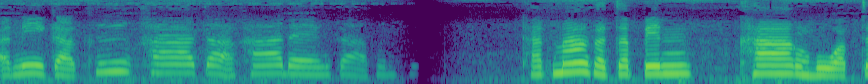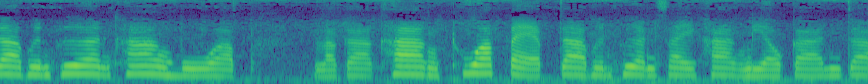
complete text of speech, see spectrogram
อันนี้ก็คือค่าจ้าค่าแดงจ้าเพื่อนๆถัดมาก็จะเป็นข้างบวบจ้าเพื่อนๆข้างบวบ แล้วก็ข้างทั่วแปบจ้าเพื่อนๆใส่ข้างเดียวกันจ้า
